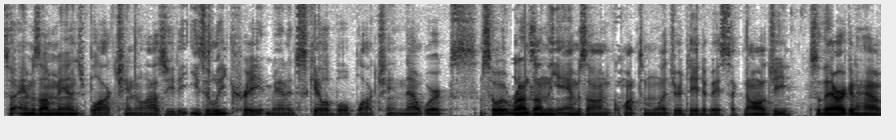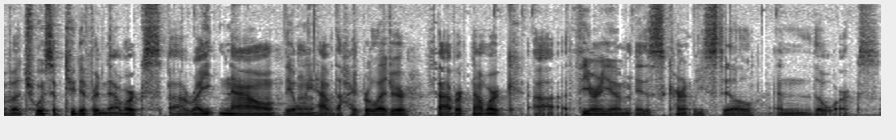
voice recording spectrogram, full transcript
So Amazon Managed Blockchain allows you to easily create manage scalable blockchain networks. So it runs on the Amazon Quantum Ledger database technology. So they are going to have a choice of two different networks. Uh, right now, they only have the Hyperledger Fabric network. Uh, Ethereum is currently still in the works.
